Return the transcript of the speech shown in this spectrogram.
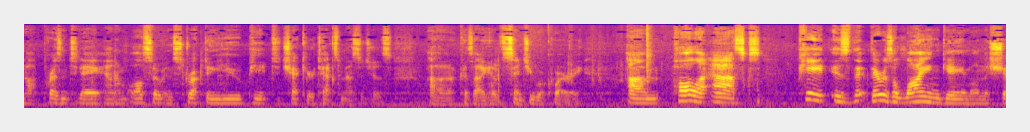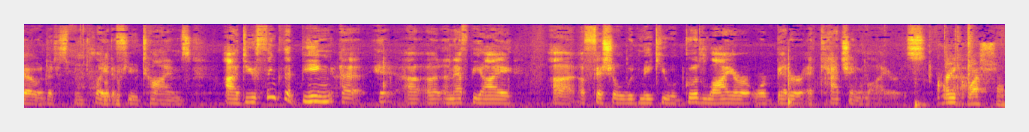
not present today. And I'm also instructing you, Pete, to check your text messages because uh, I have sent you a query. Um, Paula asks, Pete, is that there is a lying game on the show that has been played a few times. Uh, do you think that being uh, an FBI uh, official would make you a good liar or better at catching liars? Great question.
